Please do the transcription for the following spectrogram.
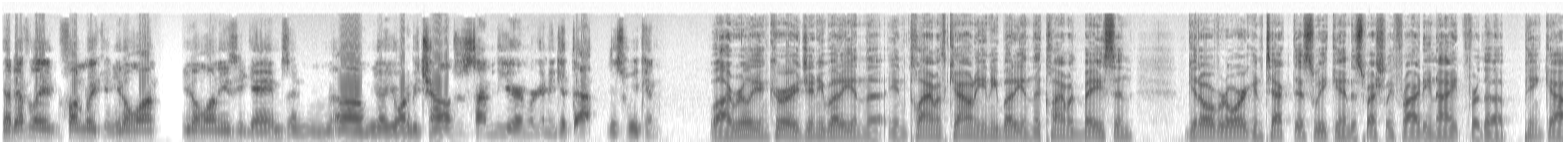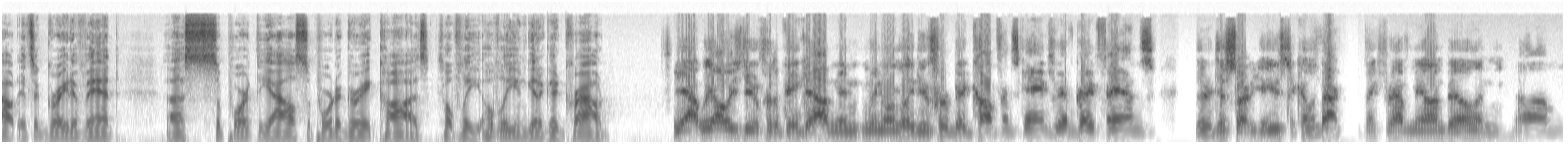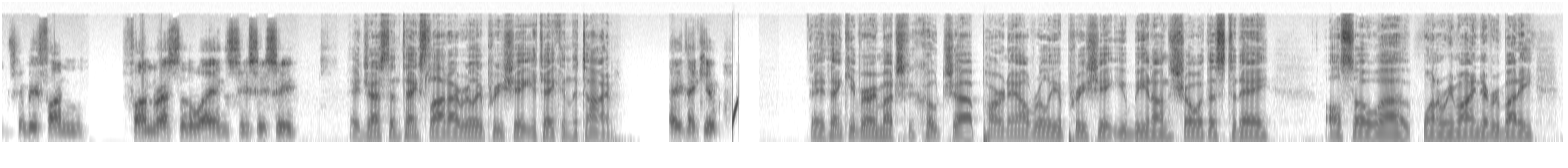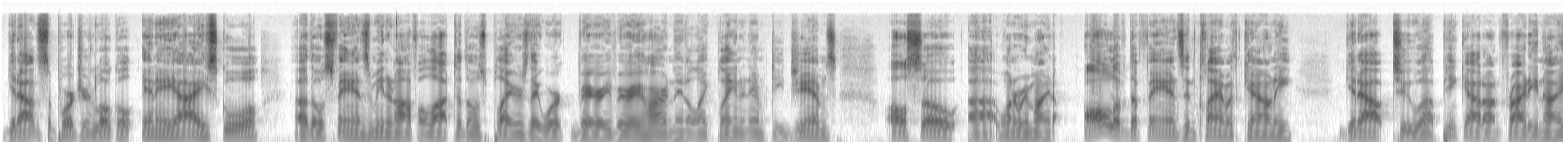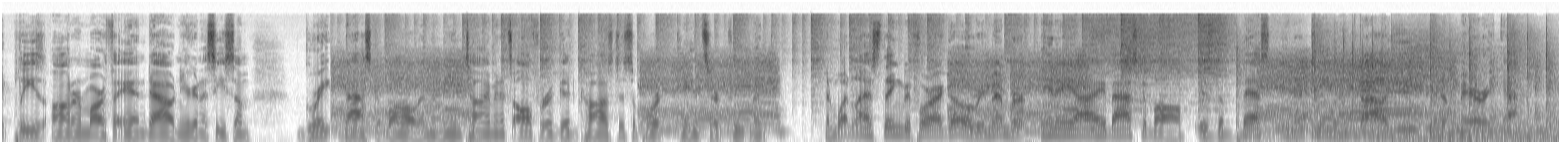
yeah, definitely fun weekend. You don't want you don't want easy games, and um, you know you want to be challenged this time of the year, and we're to get that this weekend. Well, I really encourage anybody in the in Klamath County, anybody in the Klamath Basin, get over to Oregon Tech this weekend, especially Friday night for the Pink Out. It's a great event. Uh, support the owl. support a great cause. Hopefully, hopefully you can get a good crowd. Yeah, we always do for the Pink Out, and we normally do for big conference games. We have great fans that are just starting to get used to coming back. Thanks for having me on, Bill, and um, it's going to be fun, fun rest of the way in the CCC. Hey, Justin, thanks a lot. I really appreciate you taking the time. Hey, thank you. Hey, thank you very much, Coach uh, Parnell. Really appreciate you being on the show with us today. Also, uh, want to remind everybody get out and support your local NAI school. Uh, those fans mean an awful lot to those players. They work very, very hard and they don't like playing in empty gyms. Also, uh, want to remind all of the fans in Klamath County get out to uh, Pink Out on Friday night. Please honor Martha Ann Dowd, and you're going to see some great basketball in the meantime. And it's all for a good cause to support cancer treatment. And one last thing before I go remember, NAI basketball is the best entertainment value in America.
